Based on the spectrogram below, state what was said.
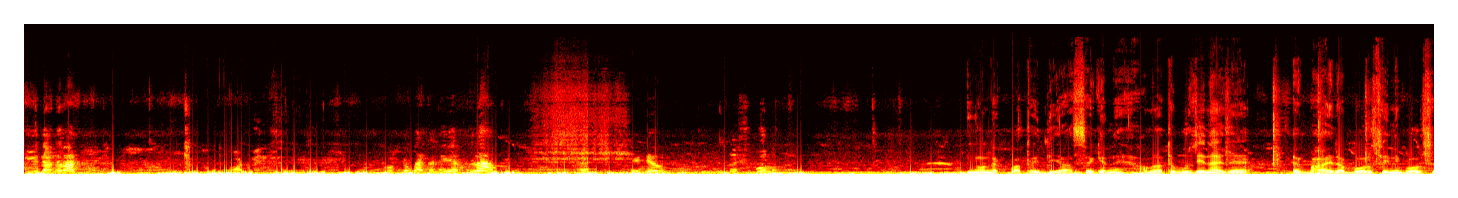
কি বাঁচবে কত বাঁচে নিয়ে আসলাম এটাও বলো অনেক পাতই দিয়ে আছে এখানে। আমরা তো বুঝি না যে এক ভাইরা বলছে ইনি বলছে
